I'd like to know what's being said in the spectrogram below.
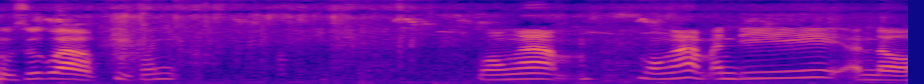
รู้สึกว่าบักพีกมันมองงามมองงามอันดีอันดอ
